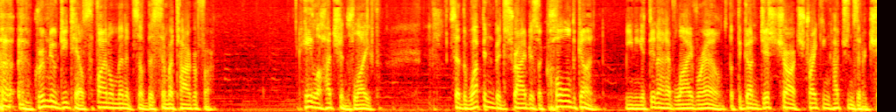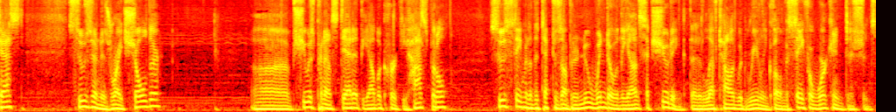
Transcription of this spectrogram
grim new details. The final minutes of the cinematographer. Hala Hutchins' life said the weapon been described as a cold gun, meaning it did not have live rounds, but the gun discharged, striking Hutchins in her chest, Souza in his right shoulder. Uh, she was pronounced dead at the Albuquerque hospital. Sue's statement of the detectives opened a new window in the onset shooting that had left Hollywood reeling, calling for safer working conditions.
